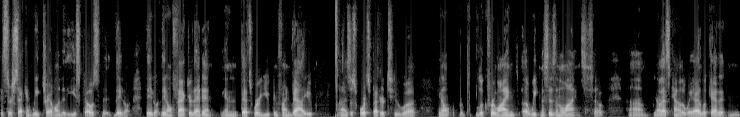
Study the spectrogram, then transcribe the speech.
it's their second week traveling to the East Coast, they don't they don't they don't factor that in, and that's where you can find value as a sports better to uh, you know look for line uh, weaknesses in the lines. So um, you know that's kind of the way I look at it, and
